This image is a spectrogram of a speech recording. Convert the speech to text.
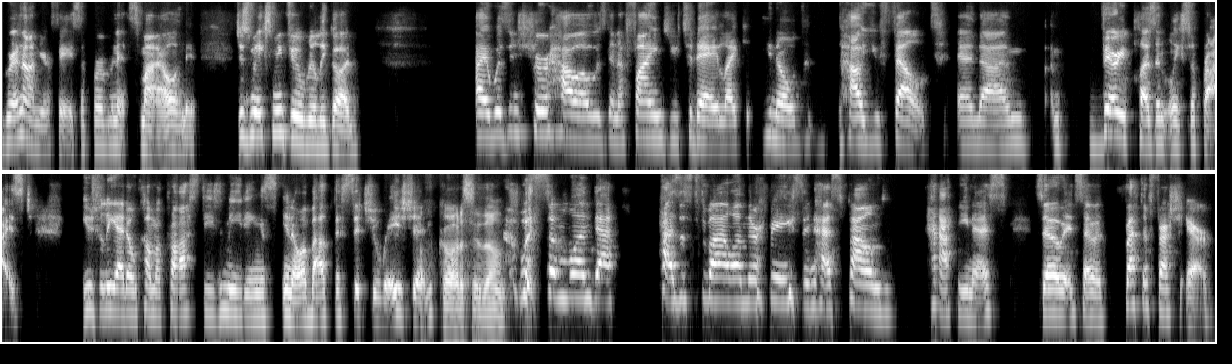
grin on your face, a permanent smile, and it just makes me feel really good. I wasn't sure how I was going to find you today, like, you know, how you felt. And um, I'm very pleasantly surprised. Usually I don't come across these meetings, you know, about this situation of course you don't with someone that has a smile on their face and has found happiness. So it's a breath of fresh air.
